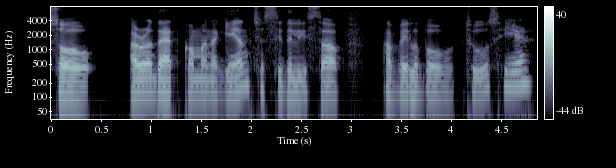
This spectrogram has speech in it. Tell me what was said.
So I run that command again to see the list of available tools here.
